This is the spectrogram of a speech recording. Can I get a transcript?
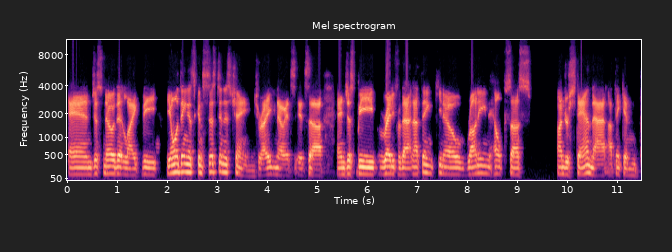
And just know that like the the only thing that's consistent is change, right? You know, it's it's uh and just be ready for that. And I think you know running helps us understand that i think and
